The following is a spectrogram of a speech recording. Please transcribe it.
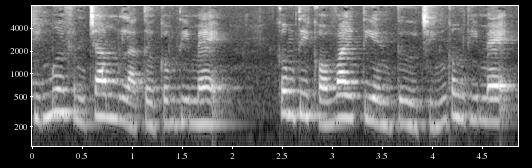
90% là từ công ty mẹ. Công ty có vay tiền từ chính công ty mẹ.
